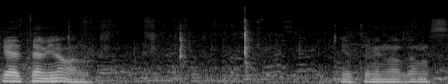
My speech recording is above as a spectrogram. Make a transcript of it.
Kelteminal. Kelteminal'danız.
